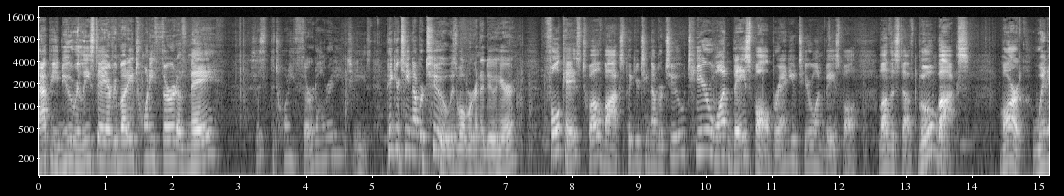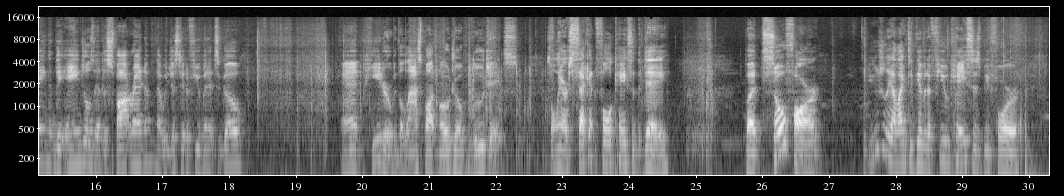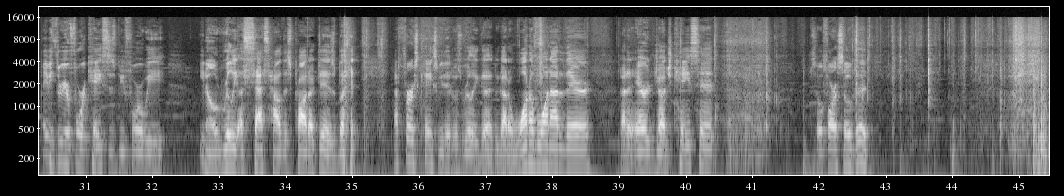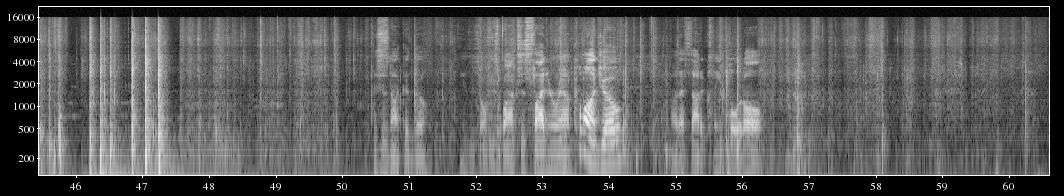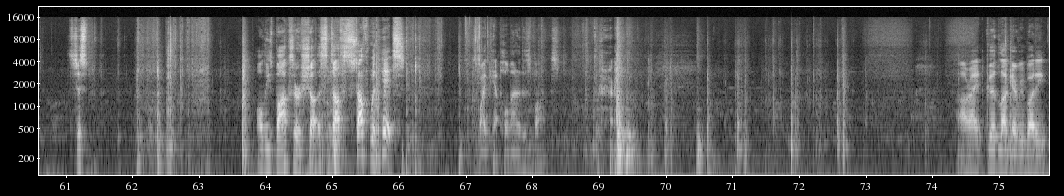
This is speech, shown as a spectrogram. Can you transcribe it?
Happy new release day, everybody. 23rd of May. Is this the 23rd already? Jeez. Pick your team number two is what we're going to do here. Full case, 12 box. Pick your team number two. Tier 1 baseball. Brand new Tier 1 baseball. Love this stuff. Boom box. Mark winning the Angels in the spot random that we just did a few minutes ago. And Peter with the last spot mojo Blue Jays. It's only our second full case of the day. But so far, usually I like to give it a few cases before, maybe three or four cases before we, you know, really assess how this product is. But that first case we did was really good. We got a one of one out of there, got an Aaron Judge case hit. So far, so good. This is not good though. There's all these boxes sliding around. Come on, Joe. Oh, that's not a clean pull at all. It's just all these boxes are sh- stuff stuffed with hits. That's why I can't pull them out of this box. all right, good luck, everybody.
